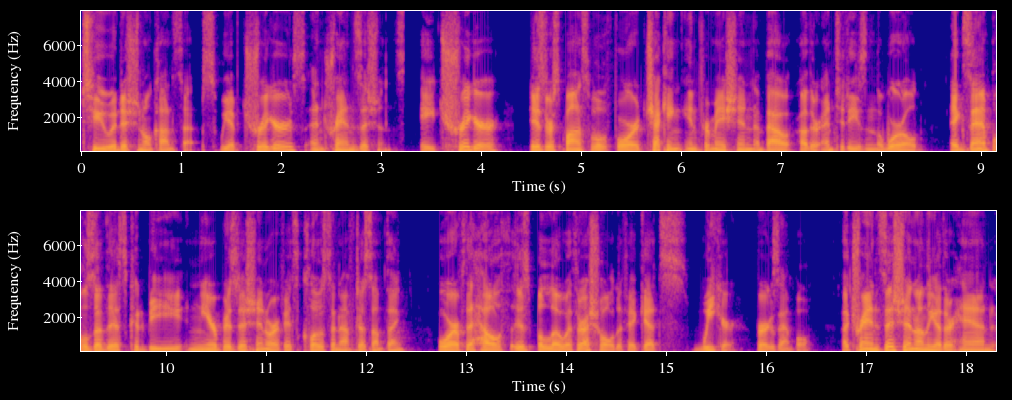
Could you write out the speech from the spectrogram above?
two additional concepts we have triggers and transitions. A trigger is responsible for checking information about other entities in the world. Examples of this could be near position or if it's close enough to something, or if the health is below a threshold, if it gets weaker, for example. A transition, on the other hand,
